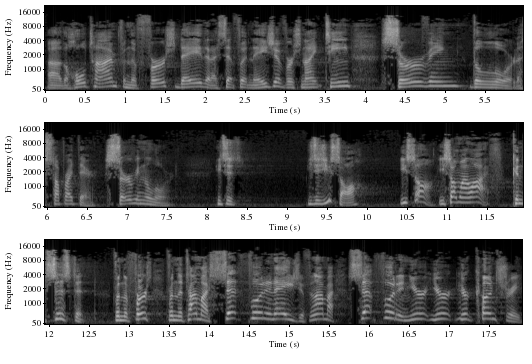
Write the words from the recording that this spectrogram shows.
uh, the whole time from the first day that I set foot in Asia. Verse 19, serving the Lord. Let's stop right there. Serving the Lord. He says, he says, You saw. You saw. You saw my life. Consistent From the first, from the time I set foot in Asia, from the time I set foot in your, your, your country,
